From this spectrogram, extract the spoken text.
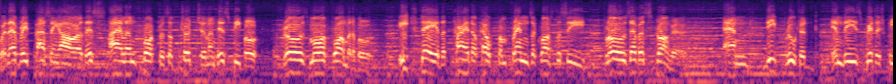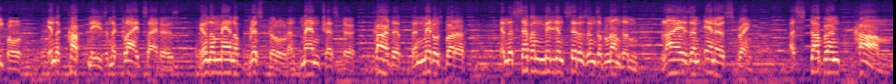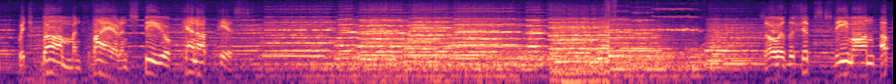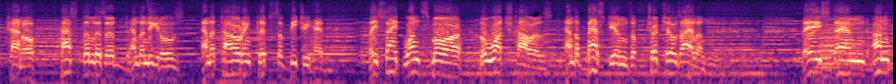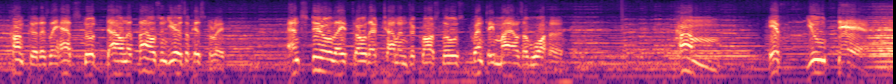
With every passing hour, this island fortress of Churchill and his people grows more formidable. Each day, the tide of help from friends across the sea flows ever stronger. And deep-rooted in these British people, in the Cockneys and the Clydesiders, in the men of Bristol and Manchester, Cardiff and Middlesbrough, in the seven million citizens of London, lies an inner strength, a stubborn calm, which bomb and fire and steel cannot pierce. So as the ships steam on up channel, past the Lizard and the Needles and the towering cliffs of Beachy Head, they sight once more the watchtowers and the bastions of Churchill's Island. They stand unconquered as they have stood down a thousand years of history. And still they throw their challenge across those 20 miles of water. Come, if you dare.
